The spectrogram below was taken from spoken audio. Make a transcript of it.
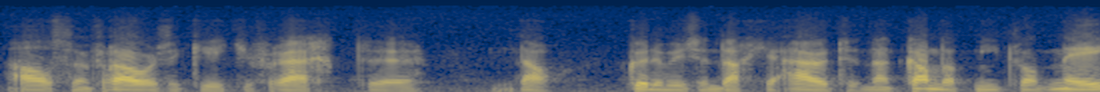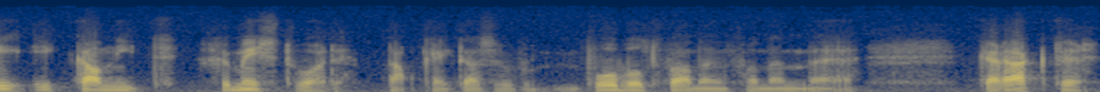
Als een vrouw eens een keertje vraagt, nou, kunnen we eens een dagje uit? Dan kan dat niet, want nee, ik kan niet gemist worden. Nou, kijk, dat is een voorbeeld van een, van een uh, karakter.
